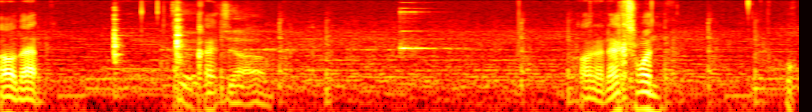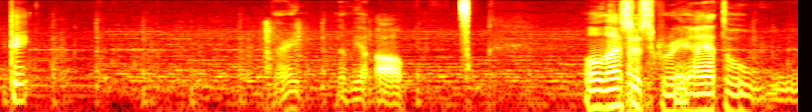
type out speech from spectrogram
Oh, that. Good Okay. job. On the next one. Okay. Alright, let me. Oh. Well, that's just great. I have to.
